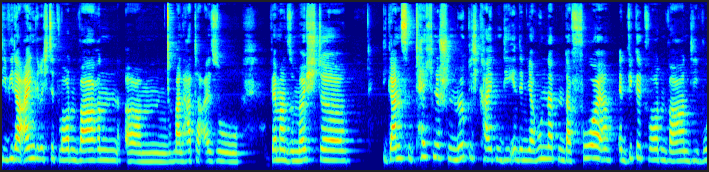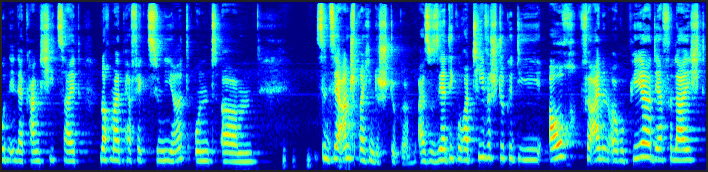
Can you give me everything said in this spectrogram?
die wieder eingerichtet worden waren. Ähm, man hatte also, wenn man so möchte, die ganzen technischen Möglichkeiten, die in den Jahrhunderten davor entwickelt worden waren, die wurden in der Kangxi-Zeit nochmal perfektioniert und ähm, sind sehr ansprechende Stücke, also sehr dekorative Stücke, die auch für einen Europäer, der vielleicht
